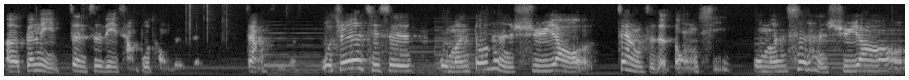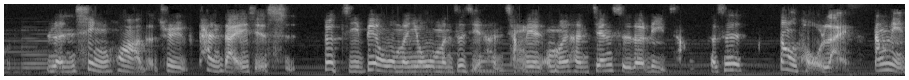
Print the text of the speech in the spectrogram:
呃跟你政治立场不同的人，这样子的。我觉得其实我们都很需要这样子的东西，我们是很需要。人性化的去看待一些事，就即便我们有我们自己很强烈、我们很坚持的立场，可是到头来，当你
